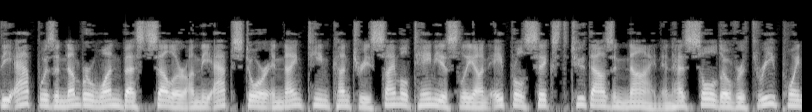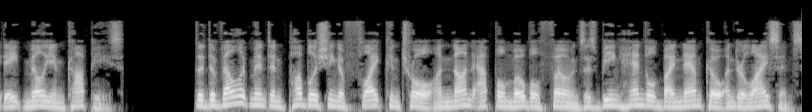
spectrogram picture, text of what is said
The app was a number one bestseller on the App Store in 19 countries simultaneously on April 6, 2009 and has sold over 3.8 million copies. The development and publishing of flight control on non-Apple mobile phones is being handled by Namco under license.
